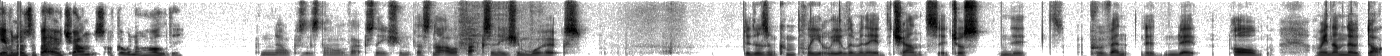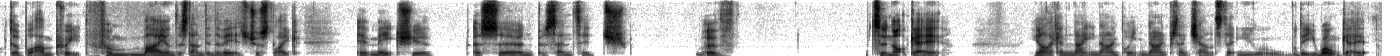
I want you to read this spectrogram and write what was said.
giving us a better chance of going on holiday? No, because that's not how vaccination. That's not how a vaccination works. It doesn't completely eliminate the chance. It just it prevent it. it oh, I mean, I'm no doctor, but I'm pretty. From my understanding of it, it's just like it makes you a certain percentage of to not get it. You know, like a ninety nine point nine percent chance that you that you won't get it. Yeah.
